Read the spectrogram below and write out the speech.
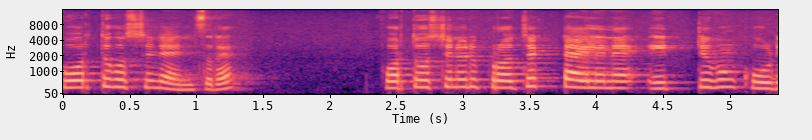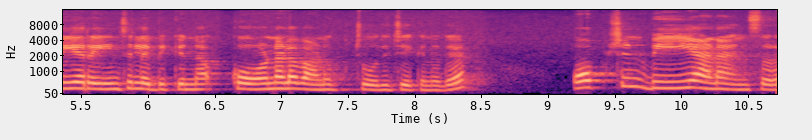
ഫോർത്ത് ക്വസ്റ്റ്യന്റെ ആൻസർ ഫോർത്ത് ക്വസ്റ്റ്യൻ ഒരു പ്രൊജക്ടൈലിന് ഏറ്റവും കൂടിയ റേഞ്ച് ലഭിക്കുന്ന കോണളവാണ് ചോദിച്ചിരിക്കുന്നത് ഓപ്ഷൻ ബി ആണ് ആൻസർ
